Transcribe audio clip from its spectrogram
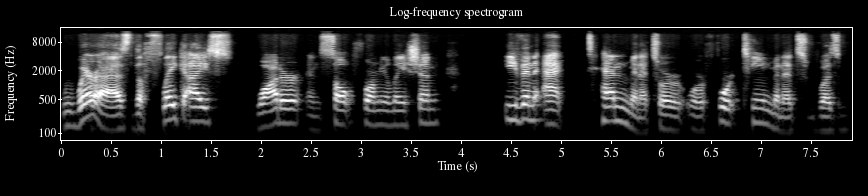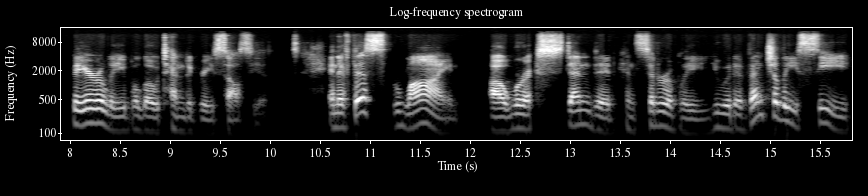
Whereas the flake ice, water, and salt formulation, even at 10 minutes or, or 14 minutes was barely below 10 degrees Celsius. And if this line uh, were extended considerably, you would eventually see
